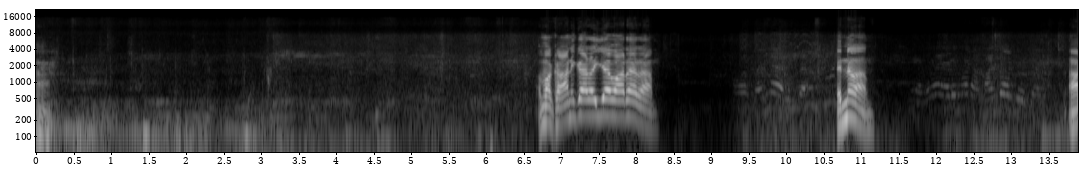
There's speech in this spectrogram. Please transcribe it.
ஆ. அம்மா காணிக்கார ஐயா வாராரா? என்னவா? ஆ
